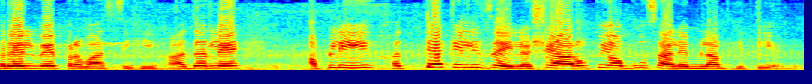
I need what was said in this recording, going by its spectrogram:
रेल्वे प्रवासीही हादरले. आपली हत्या केली जाईल अशी आरोपी अबू सालेमला भीती आहे.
